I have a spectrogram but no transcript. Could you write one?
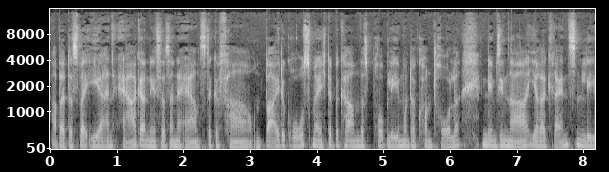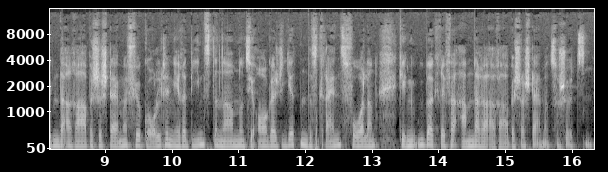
aber das war eher ein Ärgernis als eine ernste Gefahr, und beide Großmächte bekamen das Problem unter Kontrolle, indem sie nahe ihrer Grenzen lebende arabische Stämme für Gold in ihre Dienste nahmen und sie engagierten, das Grenzvorland gegen Übergriffe anderer arabischer Stämme zu schützen.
